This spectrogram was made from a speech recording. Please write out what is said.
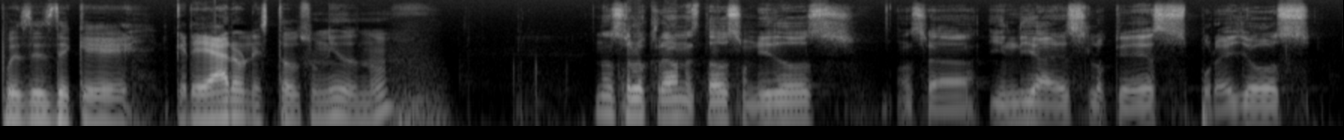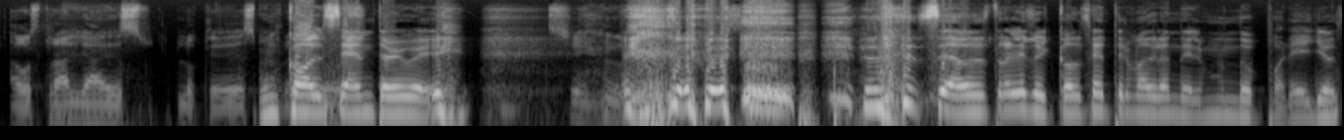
pues desde que crearon Estados Unidos, ¿no? No solo crearon Estados Unidos, o sea, India es lo que es por ellos, Australia es lo que es. Un call ellos. center, güey. Sí, o sea, Australia es el call center más grande del mundo por ellos.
